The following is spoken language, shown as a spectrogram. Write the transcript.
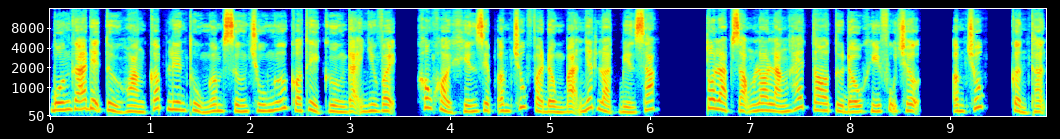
bốn gã đệ tử hoàng cấp liên thủ ngâm sướng chú ngữ có thể cường đại như vậy, không khỏi khiến diệp âm trúc và đồng bạn nhất loạt biến sắc. Tô lạp giọng lo lắng hét to từ đấu khí phụ trợ, âm trúc, cẩn thận.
